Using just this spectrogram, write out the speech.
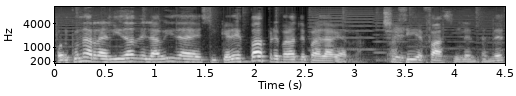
Porque una realidad de la vida es, si querés paz, prepárate para la guerra. Sí. Así de fácil, ¿entendés?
